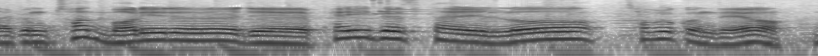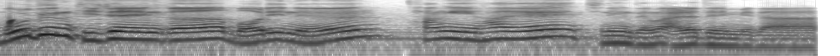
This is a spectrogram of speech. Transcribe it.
자, 그럼 첫 머리를 이제 페이드 스타일로 쳐볼 건데요. 모든 디자인과 머리는 상의 하에 진행됨을 알려드립니다.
